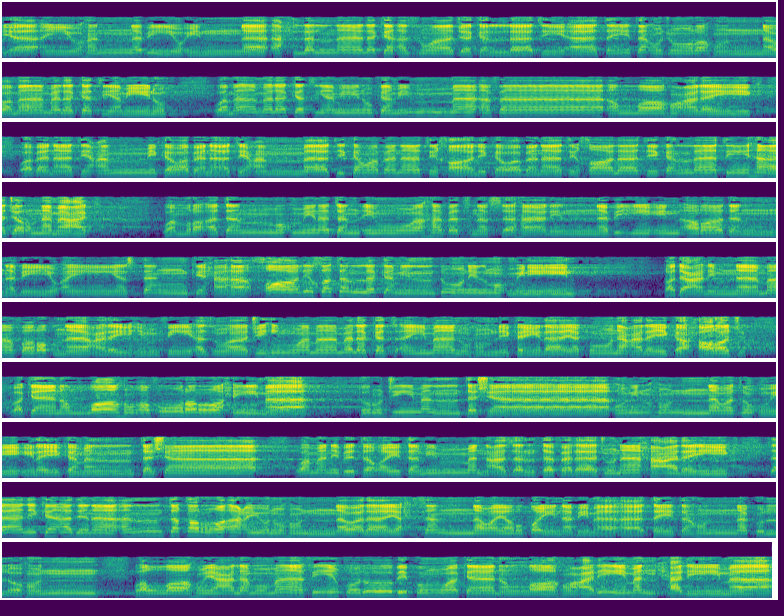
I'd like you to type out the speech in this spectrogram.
يا أيها النبي إنا أحللنا لك أزواجك اللاتي آتيت أجورهن وما ملكت يمينك وما ملكت يمينك مما أفاء الله عليك وبنات عمك وبنات عماتك وبنات خالك وبنات خالاتك اللاتي هاجرن معك وامرأة مؤمنة إن وهبت نفسها للنبي إن أراد النبي أن يستنكحها خالصة لك من دون المؤمنين. قد علمنا ما فرضنا عليهم في أزواجهم وما ملكت أيمانهم لكي لا يكون عليك حرج. وكان الله غفورا رحيما. ترجي من تشاء منهن وتؤوي إليك من تشاء ومن ابتغيت ممن عزلت فلا جناح عليك ذلك أدنى أن تقر أعينهن ولا يحزن ويرضين بما آتيتهن كلهن والله يعلم ما في قلوبكم وكان الله عليما حليما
